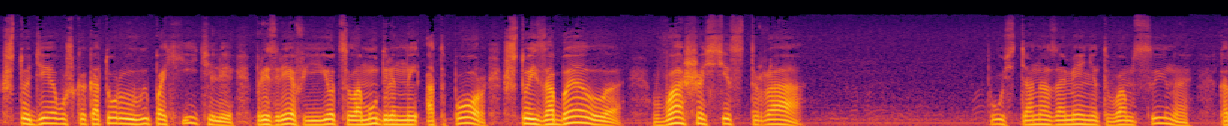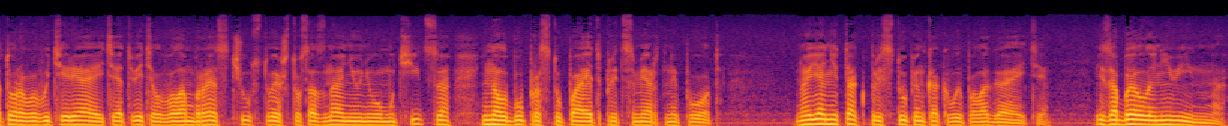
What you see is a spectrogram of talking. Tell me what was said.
что девушка, которую вы похитили, презрев ее целомудренный отпор, что Изабелла — ваша сестра?» «Пусть она заменит вам сына», которого вы теряете», — ответил Валамбрес, чувствуя, что сознание у него мутится и на лбу проступает предсмертный пот. «Но я не так преступен, как вы полагаете. Изабелла невинна.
